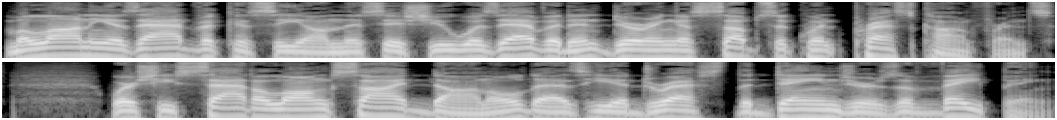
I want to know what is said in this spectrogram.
Melania's advocacy on this issue was evident during a subsequent press conference, where she sat alongside Donald as he addressed the dangers of vaping.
